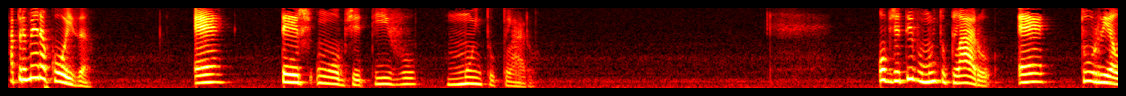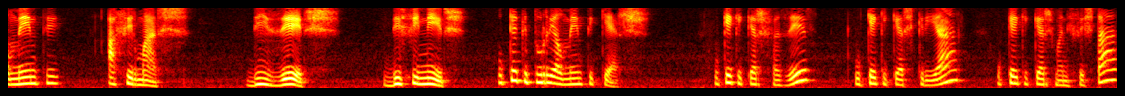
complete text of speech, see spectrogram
A primeira coisa é ter um objetivo muito claro. Objetivo muito claro é tu realmente afirmares, dizeres, definires o que é que tu realmente queres. O que é que queres fazer? O que é que queres criar? O que é que queres manifestar?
